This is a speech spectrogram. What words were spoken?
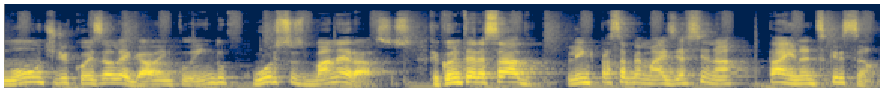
monte de coisa legal, incluindo cursos baneiraços. Ficou interessado? O link para saber mais e assinar tá aí na descrição.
